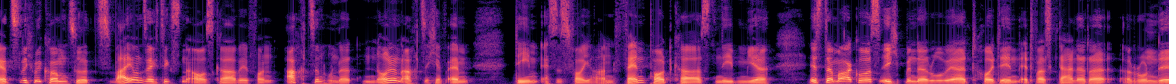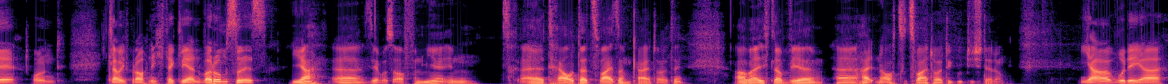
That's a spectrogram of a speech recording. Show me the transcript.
Herzlich willkommen zur 62. Ausgabe von 1889 FM, dem SSV Jahren Fan Podcast. Neben mir ist der Markus, ich bin der Robert, heute in etwas kleinerer Runde und ich glaube, ich brauche nicht erklären, warum es so ist. Ja, äh, Servus auch von mir in äh, trauter Zweisamkeit heute. Aber ich glaube, wir äh, halten auch zu zweit heute gut die Stellung ja, wurde ja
